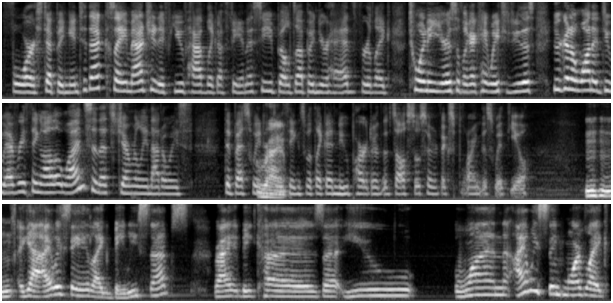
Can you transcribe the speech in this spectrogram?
for stepping into that? Because I imagine if you've had like a fantasy built up in your head for like 20 years of like, I can't wait to do this, you're going to want to do everything all at once. And that's generally not always the best way to right. do things with like a new partner that's also sort of exploring this with you. Mm-hmm. Yeah, I always say like baby steps, right? Because uh, you, one, I always think more of like,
